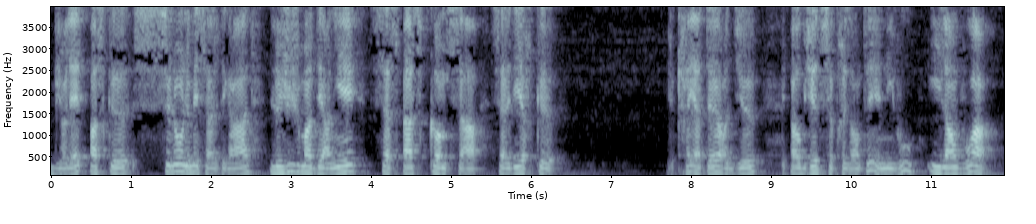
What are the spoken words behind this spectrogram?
violettes parce que selon le message des grades, le jugement dernier, ça se passe comme ça. Ça veut dire que le Créateur, Dieu, n'est pas obligé de se présenter, ni vous. Il envoie.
